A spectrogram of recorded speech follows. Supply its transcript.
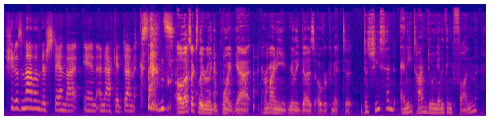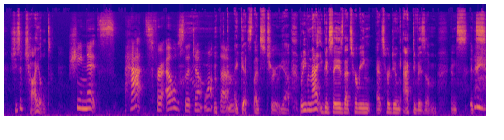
She does not understand that in an academic sense. oh, that's actually a really good point. Yeah, Hermione really does overcommit to. Does she spend any time doing anything fun? She's a child. She knits hats for elves that don't want them. I guess that's true. Yeah, but even that you could say is that's her being that's her doing activism, and it's, it's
